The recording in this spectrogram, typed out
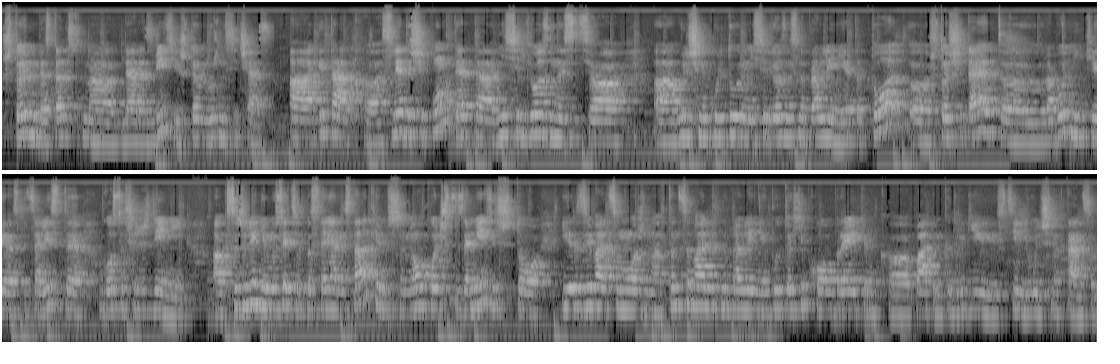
что им достаточно для развития и что им нужно сейчас. Итак, следующий пункт – это несерьезность а, уличной культуры, несерьезность направлений. Это то, э, что считают э, работники, специалисты госучреждений. А, к сожалению, мы с этим постоянно сталкиваемся, но хочется заметить, что и развиваться можно в танцевальных направлениях, будь то хип-хоп, брейкинг, э, папинг и другие стили уличных танцев,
